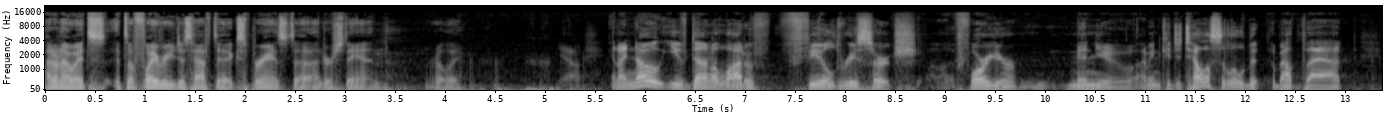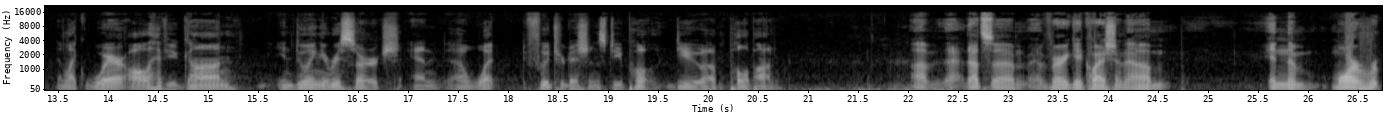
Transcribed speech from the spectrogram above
I don't know. It's it's a flavor you just have to experience to understand, really. Yeah, and I know you've done a lot of field research uh, for your menu. I mean, could you tell us a little bit about that, and like where all have you gone in doing your research, and uh, what food traditions do you pull do you uh, pull upon? Um, that, that's a, a, very good question. Um, in the more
